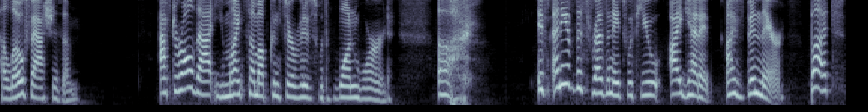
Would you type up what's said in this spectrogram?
Hello, fascism. After all that, you might sum up conservatives with one word ugh. If any of this resonates with you, I get it. I've been there. But,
